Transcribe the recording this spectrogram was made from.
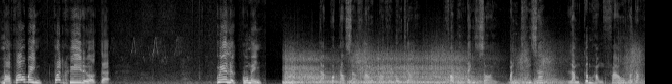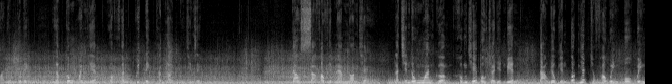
mà pháo binh phát huy được à, uy lực của mình. Có cao xạ pháo bảo vệ bầu trời, pháo binh đánh giỏi, bắn chính xác, làm câm họng pháo và các hỏa điểm của địch, lập công oanh liệt góp phần quyết định thắng lợi của chiến dịch. Cao xạ pháo Việt Nam non trẻ đã chiến đấu ngoan cường, khống chế bầu trời Điện Biên, tạo điều kiện tốt nhất cho pháo binh, bộ binh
